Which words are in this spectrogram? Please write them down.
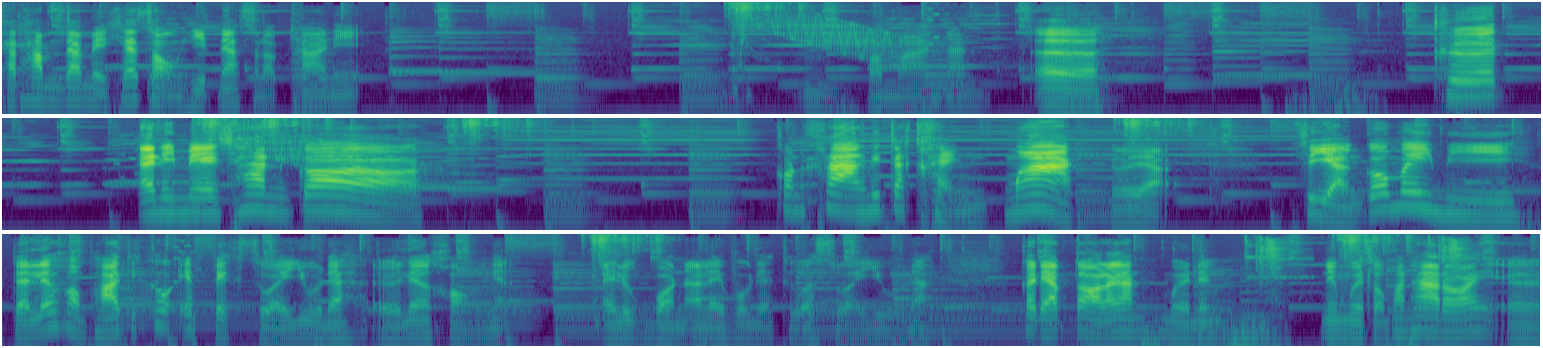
ถ้าทำดาเมจแค่2ฮิตนะสำหรับท่านี้ประมาณนั้น เออ คือแอนิเมชันก็ ค่อนข้างที่จะแข็งมากเลยอะเสียงก็ไม่มีแต่เรื่องของ particle effect สวยอยู่นะ เออ เรื่องของเนี่ย ไอ้ลูกบอลอะไรพวกเนี้ยถือว่าสวยอยู่นะ ก็เดี๋ยวต่อแล้วกันหมื่นหนึ่งหนึ่งหมื่นสองพันห้าร้อยเออ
